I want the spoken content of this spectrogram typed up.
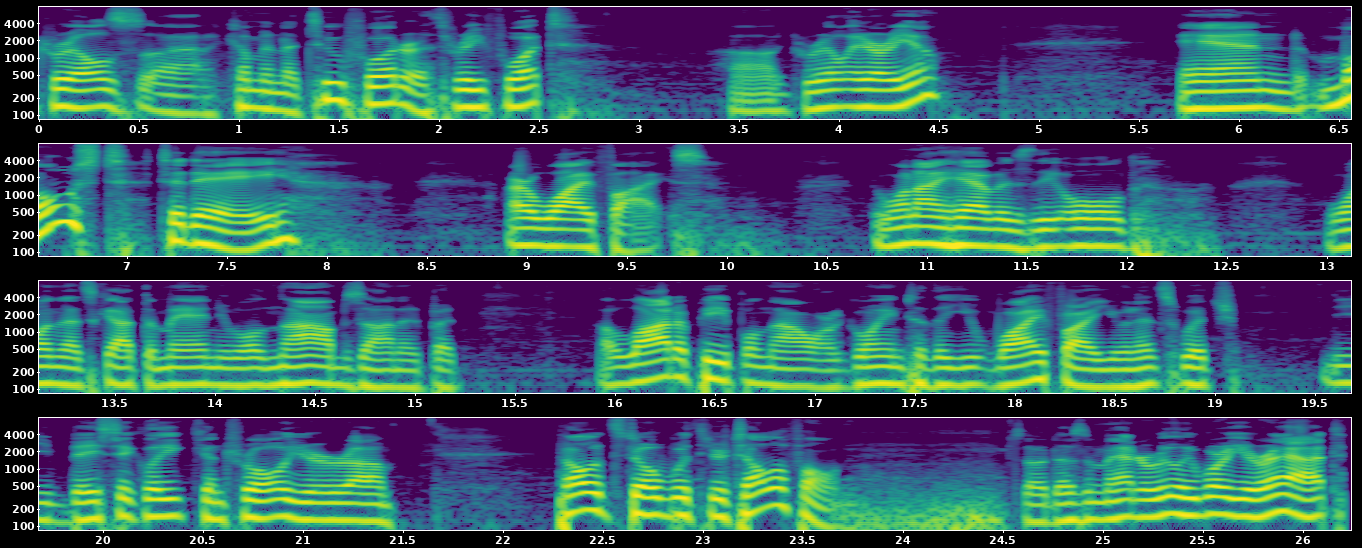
grills uh, come in a two foot or a three foot uh, grill area. And most today are Wi Fi's. The one I have is the old one that's got the manual knobs on it, but a lot of people now are going to the Wi Fi units, which you basically control your uh, pellet stove with your telephone. So it doesn't matter really where you're at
